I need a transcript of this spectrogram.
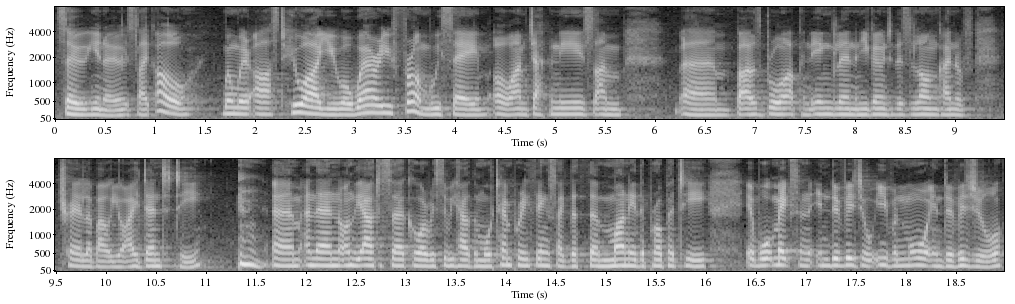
So you know, it's like oh, when we're asked who are you or where are you from, we say oh I'm Japanese, I'm um, but I was brought up in England, and you go into this long kind of trail about your identity. um, and then on the outer circle, obviously, we have the more temporary things like the, the money, the property. It what makes an individual even more individual.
